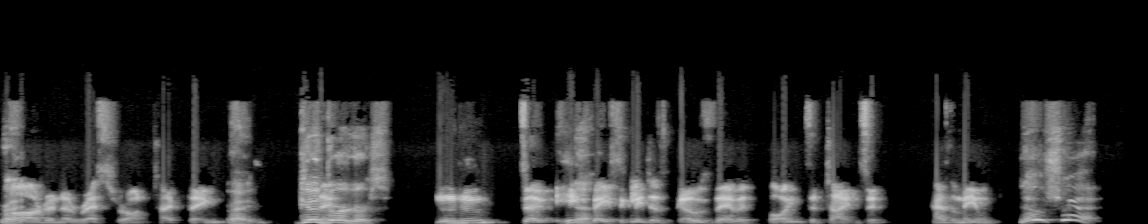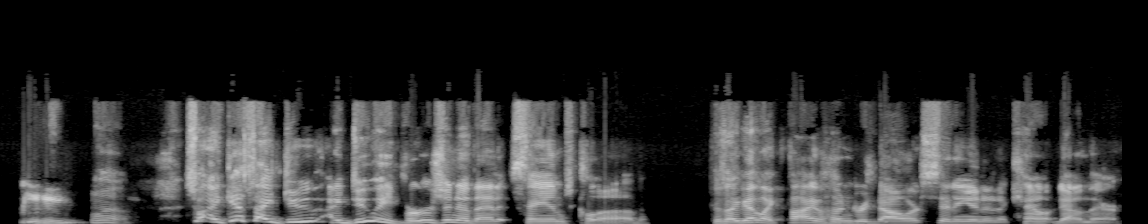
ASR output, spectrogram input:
bar right. and a restaurant type thing. Right. Good so, burgers. Mm-hmm. So he yeah. basically just goes there with points at times and has a meal. No shit. Mm-hmm. Wow. So I guess I do I do a version of that at Sam's Club because I got mm-hmm. like five hundred dollars sitting in an account down there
